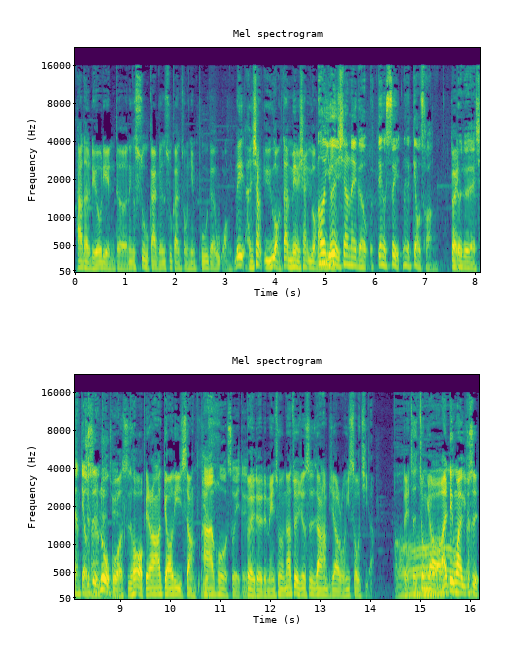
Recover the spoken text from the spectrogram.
它的榴莲的那个树干跟树干中间铺一个网，那很像渔网，但没有像渔网。哦，有点像那个那个睡那个吊床。对对对，像吊床。就是落果的时候，别让它掉地上，趴破碎。对对对对，没错。那这里就是让它比较容易收集啊。对，这很重要啊。另外一个就是，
